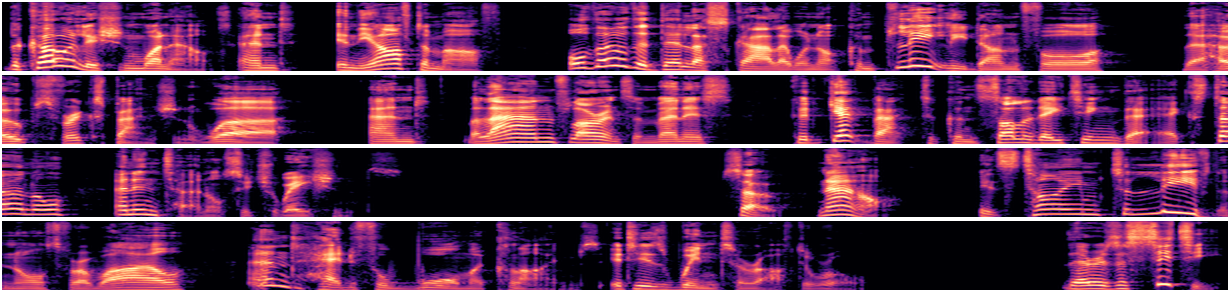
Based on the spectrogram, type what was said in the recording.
The coalition won out, and in the aftermath, although the Della Scala were not completely done for, their hopes for expansion were, and Milan, Florence, and Venice could get back to consolidating their external and internal situations. So, now, it's time to leave the north for a while and head for warmer climes. It is winter after all. There is a city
